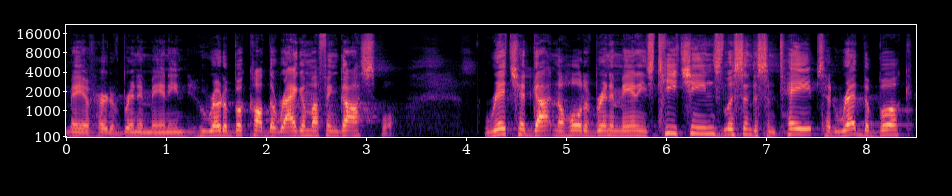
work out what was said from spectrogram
may have heard of Brennan Manning, who wrote a book called The Ragamuffin Gospel. Rich had gotten a hold of Brennan Manning's teachings, listened to some tapes, had read the book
